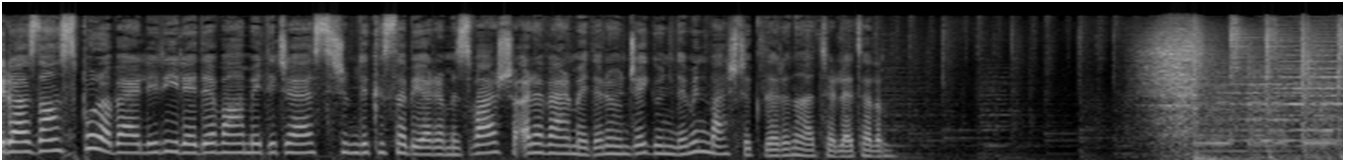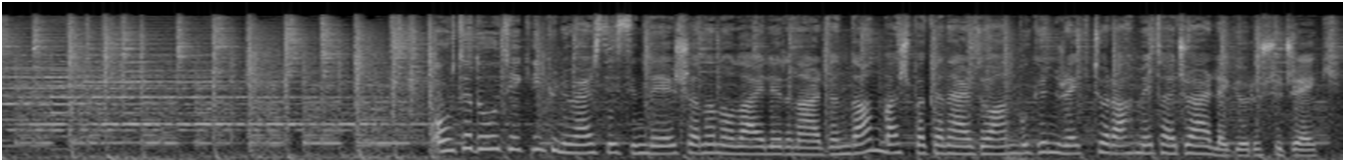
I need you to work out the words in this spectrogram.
Birazdan spor haberleriyle devam edeceğiz. Şimdi kısa bir aramız var. Ara vermeden önce gündemin başlıklarını hatırlatalım. Orta Doğu Teknik Üniversitesi'nde yaşanan olayların ardından Başbakan Erdoğan bugün Rektör Ahmet Acar'la görüşecek.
